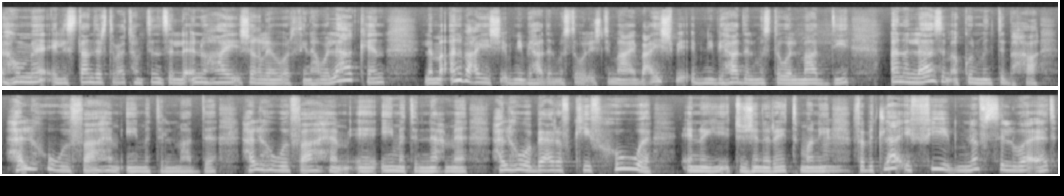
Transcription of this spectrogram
هم الستاندرد تبعتهم تنزل لأنه هاي شغلة وارثينها ولكن لما أنا بعيش ابني بهذا المستوى الاجتماعي بعيش ابني بهذا المستوى المادي أنا لازم أكون منتبهة هل هو فاهم قيمة المادة؟ هل هو فاهم آه، قيمة النعمة؟ هل هو بيعرف كيف هو إنه to generate money فبتلاقي في بنفس الوقت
